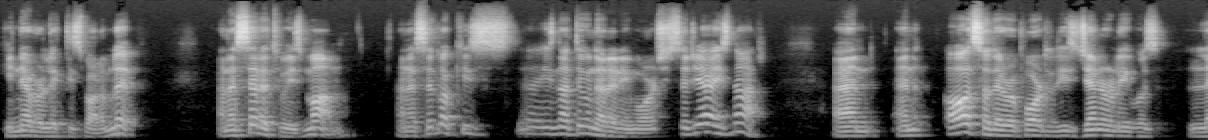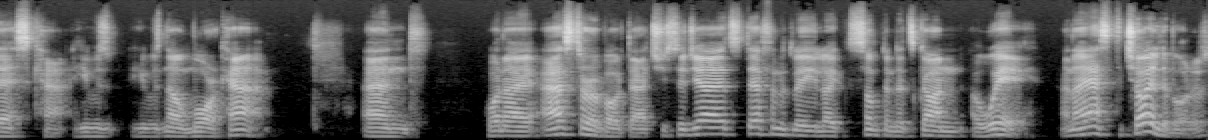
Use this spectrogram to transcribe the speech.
He never licked his bottom lip. And I said it to his mom, and I said, "Look, he's uh, he's not doing that anymore." She said, "Yeah, he's not." And and also they reported he generally was less calm. He was he was now more calm. And when I asked her about that, she said, "Yeah, it's definitely like something that's gone away." And I asked the child about it,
